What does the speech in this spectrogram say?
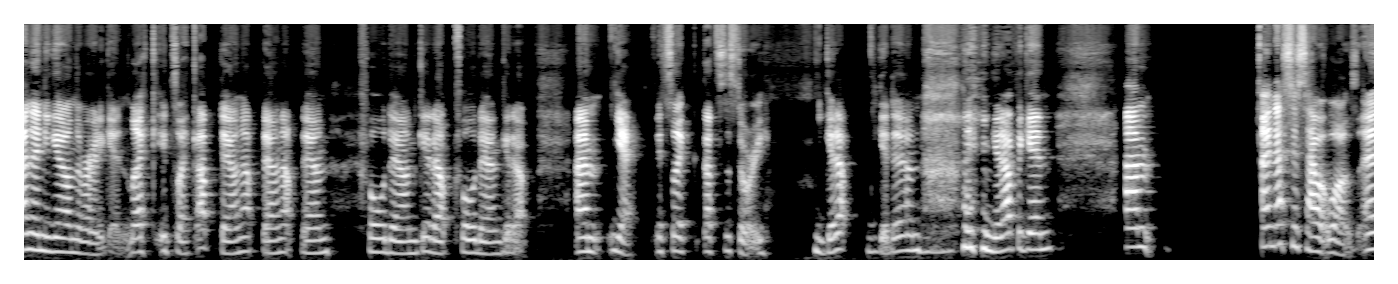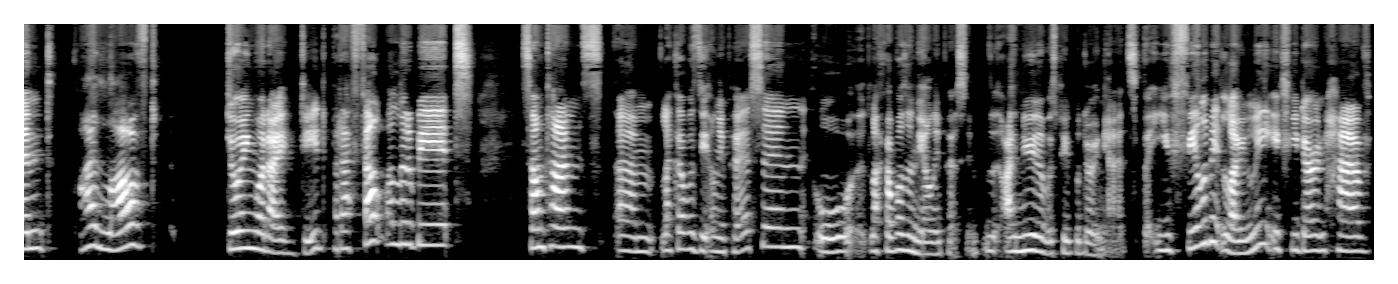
and then you get on the road again. Like it's like up, down, up, down, up, down, fall down, get up, fall down, get up. Um, yeah, it's like that's the story. You get up, you get down, you get up again. Um, and that's just how it was. And I loved doing what I did, but I felt a little bit sometimes um, like I was the only person, or like I wasn't the only person. I knew there was people doing ads, but you feel a bit lonely if you don't have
